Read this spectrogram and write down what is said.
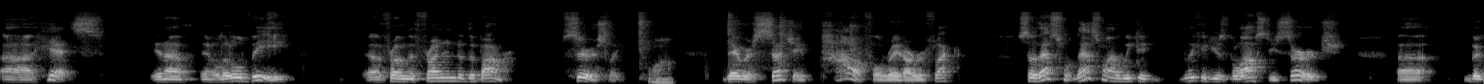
uh, hits in a in a little V uh, from the front end of the bomber. Seriously. Wow. they were such a powerful radar reflector. So that's that's why we could we could use velocity search, uh, but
